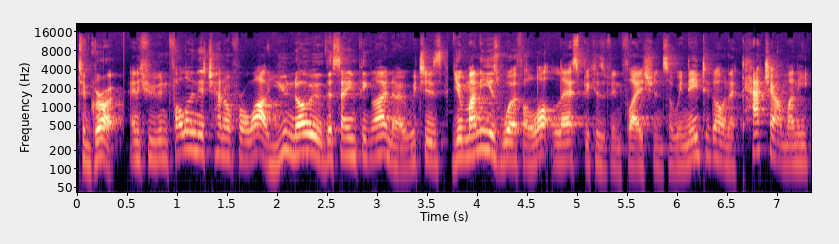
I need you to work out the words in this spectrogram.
to grow. And if you've been following this channel for a while, you know the same thing I know, which is your money is worth a lot less because of inflation. So we need to go and attach our money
